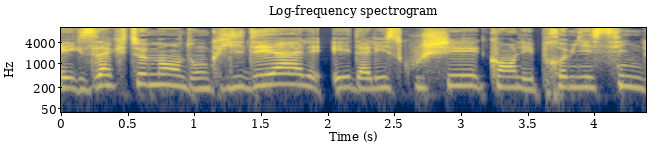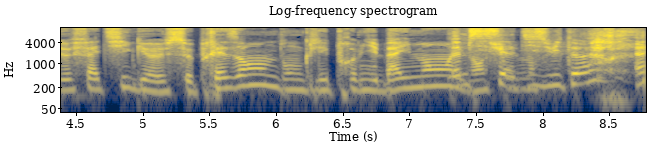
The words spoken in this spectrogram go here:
Exactement. Donc l'idéal est d'aller se coucher quand les premiers signes de fatigue euh, se présentent, donc les premiers bâillements. Même si c'est à 18 heures.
